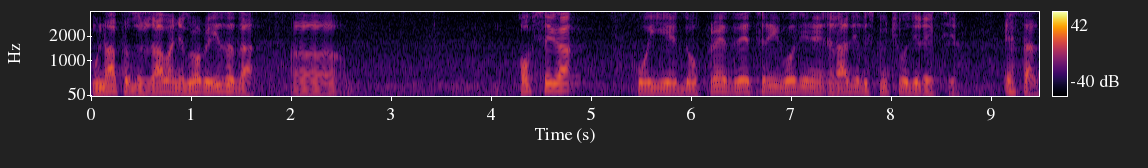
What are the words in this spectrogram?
unapred održavanja groblja, izrada e, opsega koji je do pre dve, tri godine radila isključivo direkcija. E sad,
